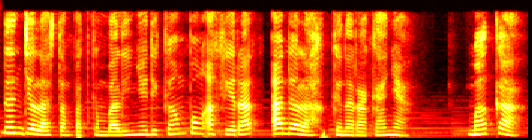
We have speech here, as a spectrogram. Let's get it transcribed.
dan jelas tempat kembalinya di kampung akhirat adalah ke nerakanya. Maka,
